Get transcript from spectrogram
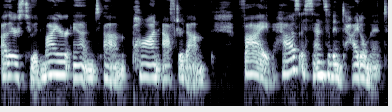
others to admire and um, pawn after them. Five has a sense of entitlement.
